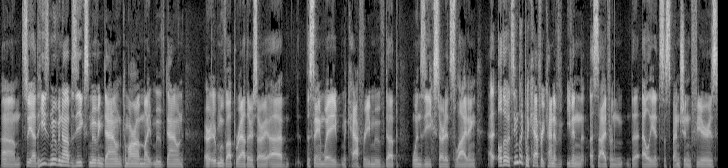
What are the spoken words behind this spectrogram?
Um, so yeah, he's moving up. Zeke's moving down. Kamara might move down or move up rather. Sorry, uh, the same way McCaffrey moved up when Zeke started sliding. Uh, although it seemed like McCaffrey kind of even aside from the Elliott suspension fears.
